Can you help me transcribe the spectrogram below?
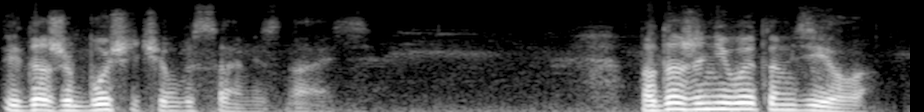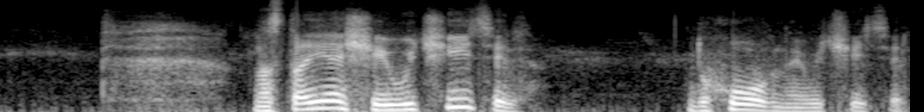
и даже больше, чем вы сами знаете. Но даже не в этом дело. Настоящий учитель, духовный учитель,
